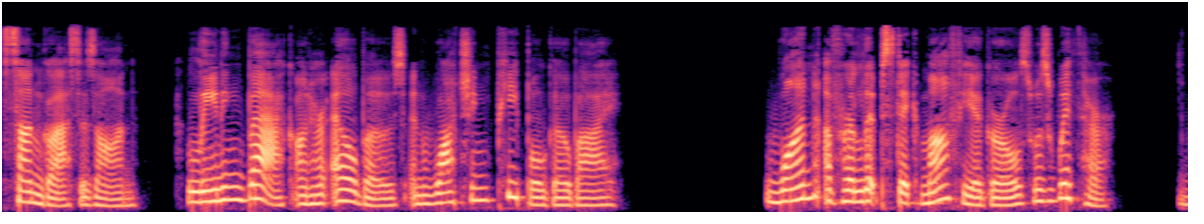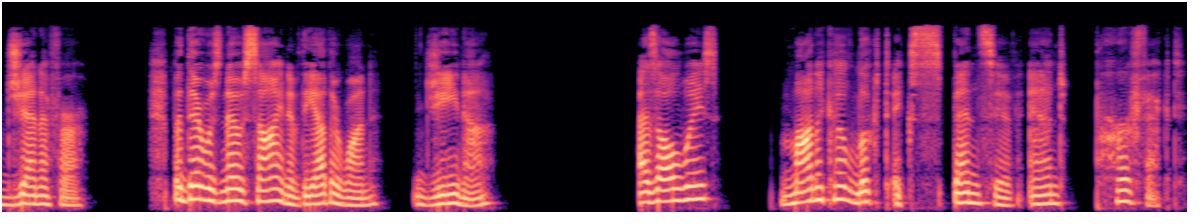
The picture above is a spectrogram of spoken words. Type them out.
sunglasses on, leaning back on her elbows and watching people go by. One of her lipstick mafia girls was with her, Jennifer. But there was no sign of the other one, Gina. As always, Monica looked expensive and perfect.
